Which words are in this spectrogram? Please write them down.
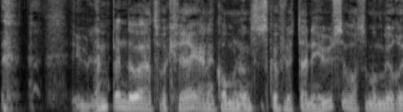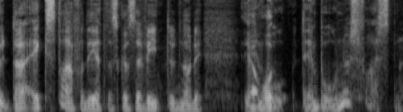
Ulempen da er at for hver gang det kommer noen som skal flytte inn i huset vårt, så må vi rydde ekstra fordi at det skal se fint ut når de... Ja, og- det er en bonus, forresten.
